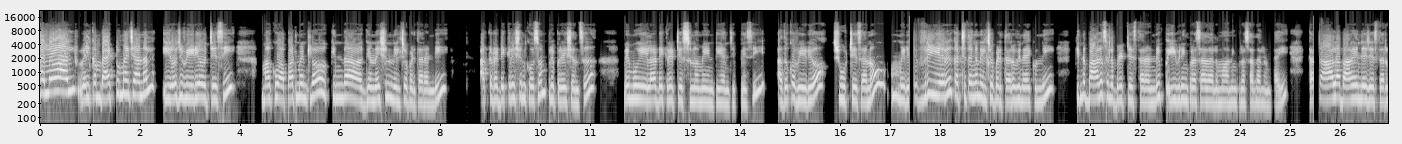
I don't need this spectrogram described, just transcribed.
Hello all welcome back to my channel. ఈరోజు వీడియో వచ్చేసి మాకు అపార్ట్మెంట్లో కింద గణేష్ నిల్చోబెడతారండి. అక్కడ డెకరేషన్ కోసం ప్రిపరేషన్స్ మేము ఎలా డెకరేట్ చేస్తున్నాం ఏంటి అని చెప్పేసి అదొక వీడియో షూట్ చేశాను. ఎవ్రీ ఇయర్ ఖచ్చితంగా నిల్చోబెడతారు వినాయకుడిని కింద బాగా సెలబ్రేట్ చేస్తారండి. ఈవినింగ్ ప్రసాదాలు మార్నింగ్ ప్రసాదాలు ఉంటాయి. చాలా బాగా ఎంజాయ్ చేస్తారు.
